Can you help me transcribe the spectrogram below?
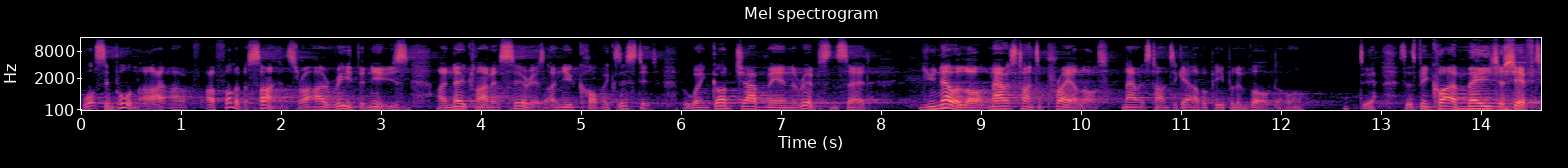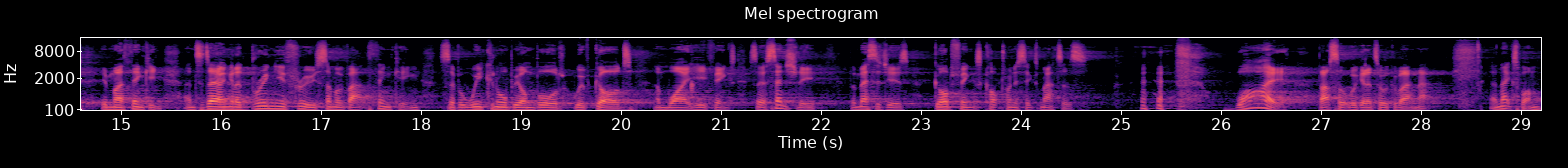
What's important? I, I, I follow the science, right? I read the news. I know climate's serious. I knew COP existed. But when God jabbed me in the ribs and said, you know a lot, now it's time to pray a lot. Now it's time to get other people involved. Oh dear. So it's been quite a major shift in my thinking. And today I'm going to bring you through some of that thinking so that we can all be on board with God and why he thinks. So essentially, the message is God thinks COP26 matters. Why? That's what we're going to talk about now. And next one.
